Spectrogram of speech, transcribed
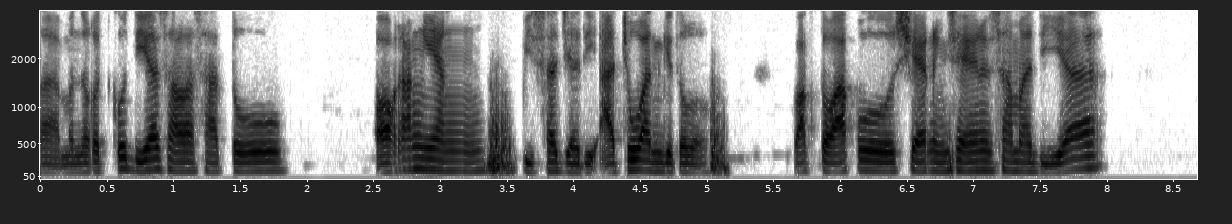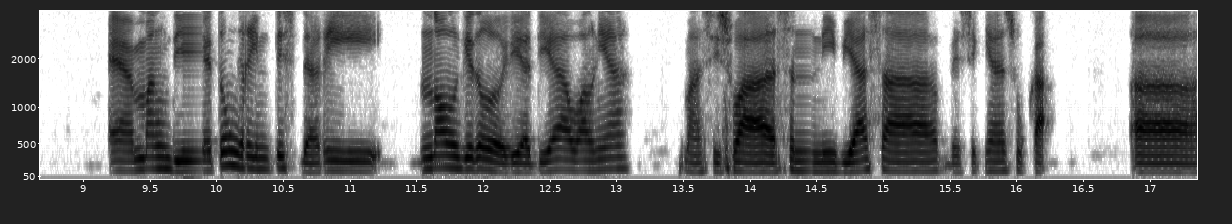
Nah, menurutku dia salah satu orang yang bisa jadi acuan gitu loh. Waktu aku sharing-sharing sama dia, emang dia itu ngerintis dari nol gitu loh. Ya dia awalnya mahasiswa seni biasa, basicnya suka eh,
